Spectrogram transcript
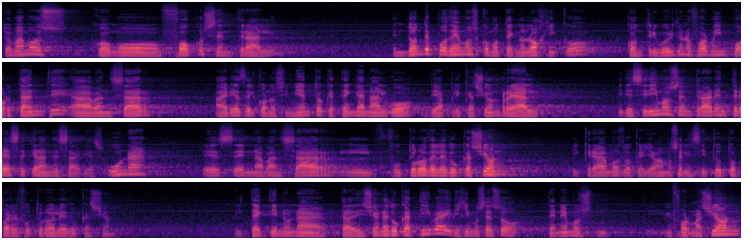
Tomamos como foco central en dónde podemos como tecnológico contribuir de una forma importante a avanzar áreas del conocimiento que tengan algo de aplicación real. Y decidimos entrar en tres grandes áreas. Una es en avanzar el futuro de la educación y creamos lo que llamamos el Instituto para el Futuro de la Educación. El TEC tiene una tradición educativa y dijimos eso, tenemos información,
